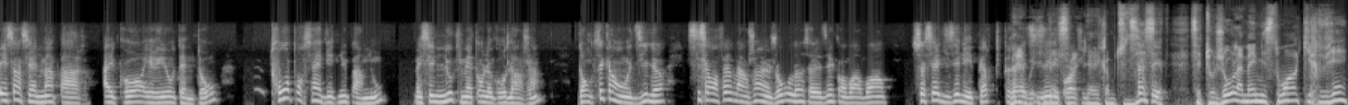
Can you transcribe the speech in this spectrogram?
essentiellement par Alcoa et Rio Tinto. 3% est détenu par nous, mais c'est nous qui mettons le gros de l'argent. Donc, tu sais, quand on dit, là, si ça va faire de l'argent un jour, là, ça veut dire qu'on va avoir socialisé les pertes puis Ben oui, privatiser ben les ça, profits. ben, comme tu dis, c'est toujours la même histoire qui revient.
